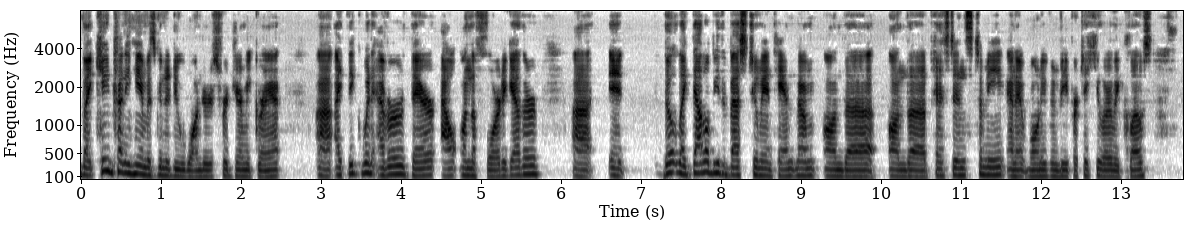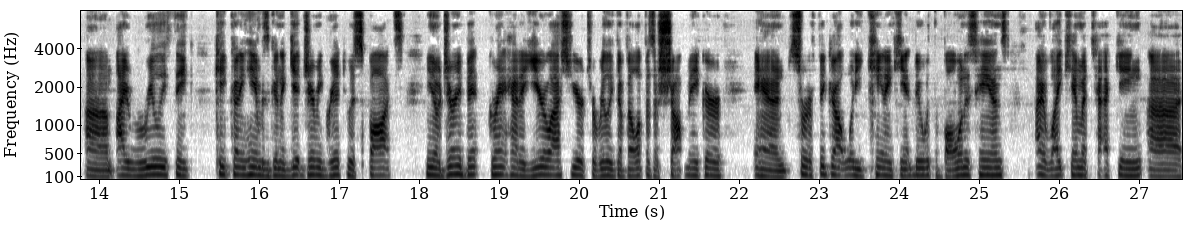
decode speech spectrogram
like Cade Cunningham is going to do wonders for Jerami Grant. Uh, I think whenever they're out on the floor together, uh, it like that'll be the best two man tandem on the on the Pistons to me, and it won't even be particularly close. Um, I really think Cade Cunningham is going to get Jerami Grant to his spots. You know, Jerami Grant had a year last year to really develop as a shot maker and sort of figure out what he can and can't do with the ball in his hands. I like him attacking uh,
